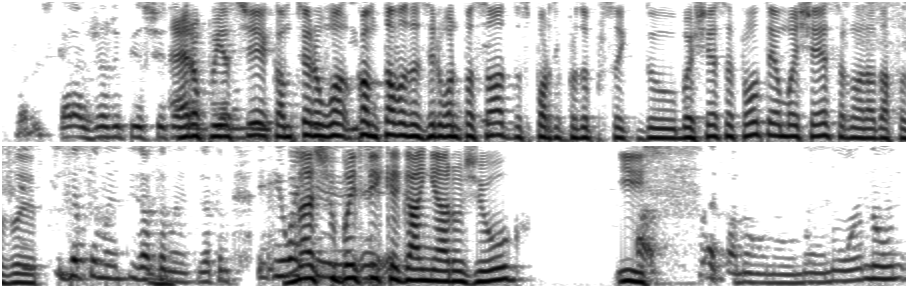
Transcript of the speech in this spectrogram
foda-se, cara, os jogos do PSG. Era o PSG, como o como estavas a dizer o ano passado, do Sporting perdeu por 5 do Manchester, pronto, é o Manchester, não há nada a fazer. Exatamente, exatamente. exatamente. Eu acho Mas que o é- Benfica é- ganhar o jogo, Ah, isso. epá, não, não, não, não,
